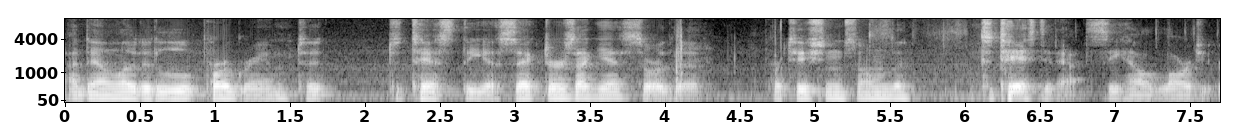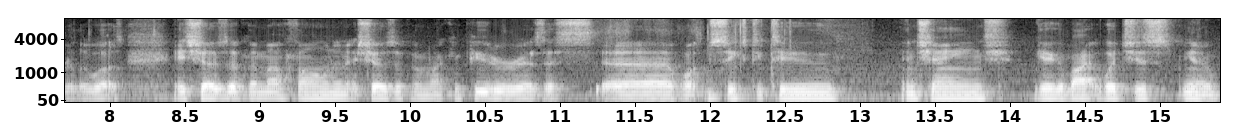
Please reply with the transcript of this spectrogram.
I downloaded a little program to to test the uh, sectors, I guess, or the partitions on the to test it out to see how large it really was. It shows up in my phone and it shows up in my computer as a uh, what 62 and change gigabyte, which is you know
